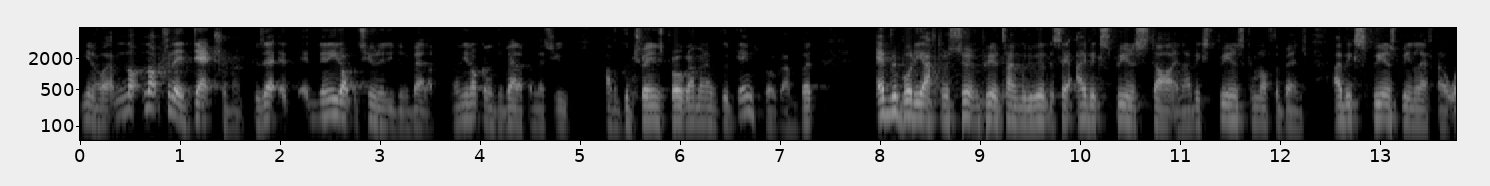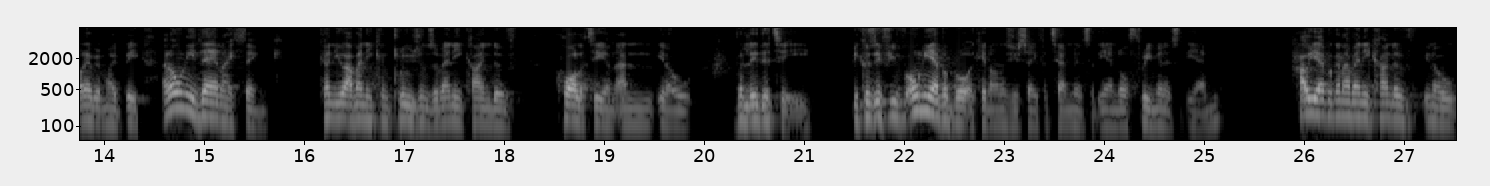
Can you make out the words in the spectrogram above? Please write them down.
you know not not to their detriment because they, they, need opportunity to develop. And you're not going to develop unless you have a good trainings program and have a good games program. But everybody after a certain period of time will be able to say i've experienced starting. I've experienced coming off the bench. I've experienced being left out whatever it might be. And only then i think can you have any conclusions of any kind of quality and, and you know validity because if you've only ever brought a kid on as you say for 10 minutes at the end or three minutes at the end how are you ever going to have any kind of you know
